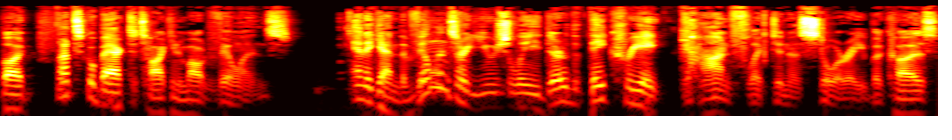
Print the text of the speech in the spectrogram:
But let's go back to talking about villains and again, the villains are usually they they create conflict in a story because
